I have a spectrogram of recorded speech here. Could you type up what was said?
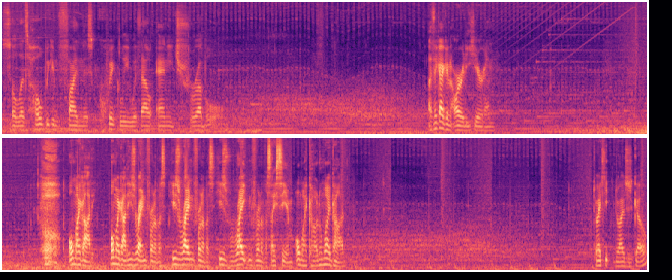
So let's hope we can find this quickly without any trouble. I think I can already hear him. Oh my god. Oh my god, he's right in front of us. He's right in front of us. He's right in front of us. I see him. Oh my god, oh my god. Do I keep, do I just go?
